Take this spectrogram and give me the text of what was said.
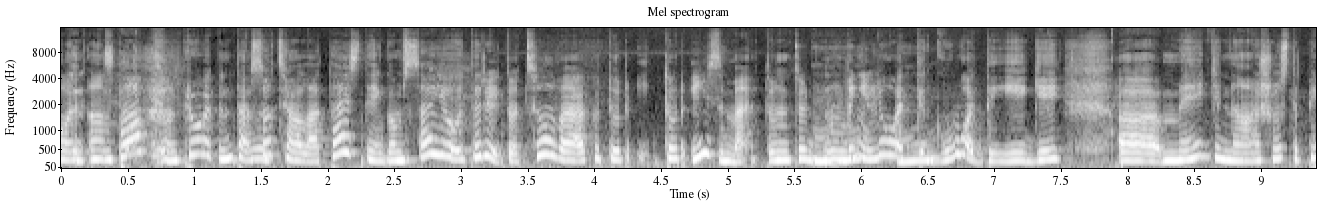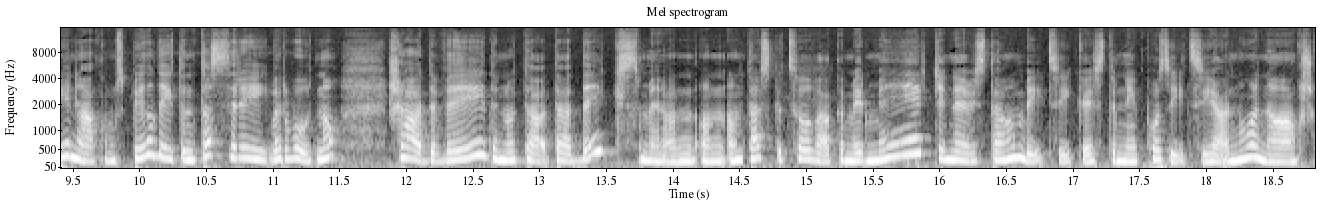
un, un, pati, un, protams, tā sociālā taisnīguma sajūta arī to cilvēku tur, tur izmet. Un, tur, mm -hmm. nu, viņi ļoti mm -hmm. godīgi uh, mēģināja šos pienākumus pildīt. Tas arī varbūt nu, šāda veida nu, tā, tā deksme un, un, un tas, ka cilvēkam ir mērķi, nevis tā ambīcija, ka es tādā pozīcijā nonākšu,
